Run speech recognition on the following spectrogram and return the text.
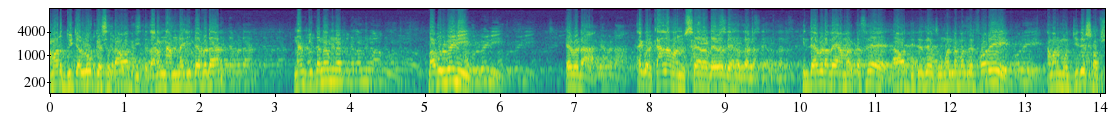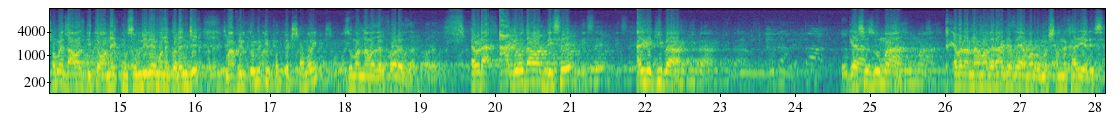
আমার দুইটা লোক গেছে দাওয়াত দিতে। তার নাম না কিতা বেটার নাম কিতা নাম? না বাবুল ভাইনি একবার কালা মানুষ, চেহারাটা দেখা যায় না। কিন্তু এবেটা ভাই আমার কাছে দাওয়াত দিতে যে জুমার নামাজের পরে। আমার মসজিদে সব সময় দাওয়াত দিতে অনেক মুসল্লিরে মনে করেন যে মাহফিল কমিটি প্রত্যেক সময় জুমার নামাজের পরে যায়। এবারে আগেও দাওয়াত দিছে, আজকে কি বা? গেছে জুমা, এবার নামাজের আগে যায় আমার রুমের সামনে খাড়িয়ে দিছে।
